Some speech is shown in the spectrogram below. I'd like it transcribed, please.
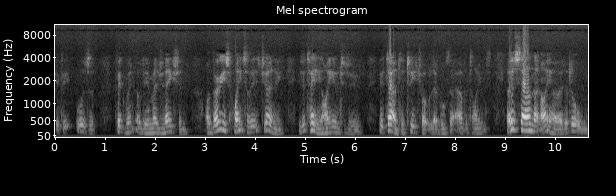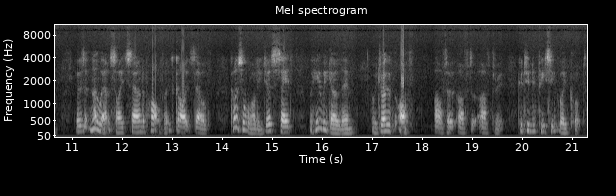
if it was a figment of the imagination. On various points of its journey, it was attaining high altitude. It was down to treetop levels at other times. No sound that I heard at all. There was no outside sound apart from its car itself. Consul Wally just said, Well, here we go then. And we drove off after after after it. Continued PC Waycott.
